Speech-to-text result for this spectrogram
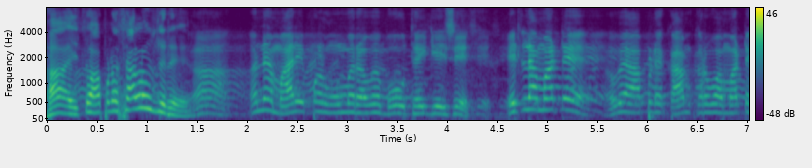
હા એ તો આપણે ચાલુ જ રહે. હા અને મારી પણ ઉંમર હવે બહુ થઈ ગઈ છે. એટલા માટે હવે આપણે કામ કરવા માટે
